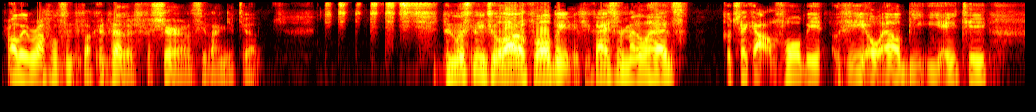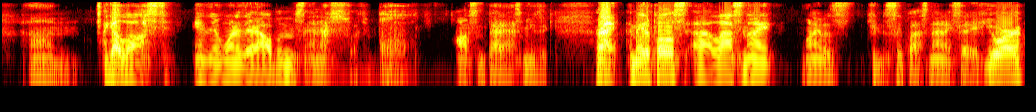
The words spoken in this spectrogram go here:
Probably ruffled some fucking feathers for sure. Let's see if I can get to it. Been listening to a lot of Volbeat. If you guys are metalheads, go check out Volbeat, V O L B E A T. Um, I got lost in their, one of their albums, and I that's fucking oh, awesome, badass music. All right, I made a post uh, last night when I was couldn't sleep last night. I said, if you are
